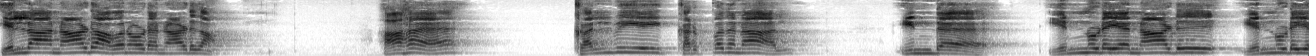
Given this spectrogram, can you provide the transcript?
எல்லா நாடும் அவனோட நாடு தான் ஆக கல்வியை கற்பதனால் இந்த என்னுடைய நாடு என்னுடைய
